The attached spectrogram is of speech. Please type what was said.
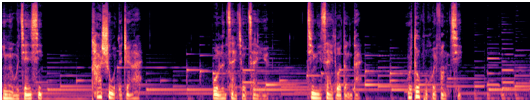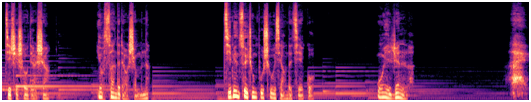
因为我坚信，他是我的真爱。无论再久再远，经历再多等待，我都不会放弃。即使受点伤。又算得了什么呢？即便最终不是我想要的结果，我也认了。唉，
